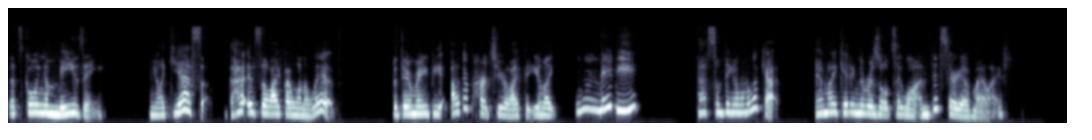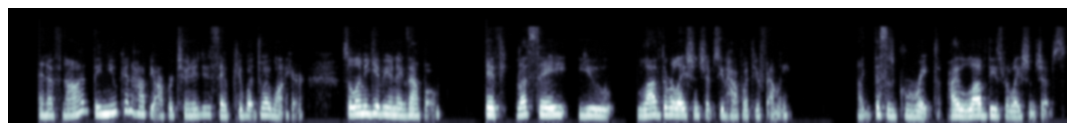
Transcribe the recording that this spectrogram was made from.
that's going amazing. And you're like, yes, that is the life I want to live. But there may be other parts of your life that you're like, mm, maybe that's something I want to look at. Am I getting the results I want in this area of my life? And if not, then you can have the opportunity to say, okay, what do I want here? So let me give you an example. If let's say you love the relationships you have with your family, like, this is great. I love these relationships.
